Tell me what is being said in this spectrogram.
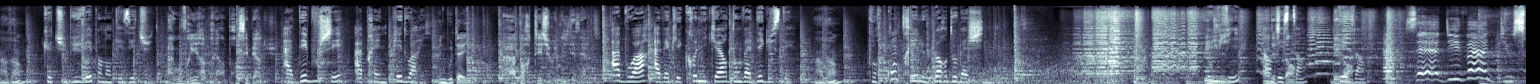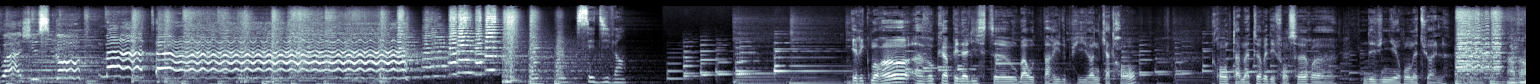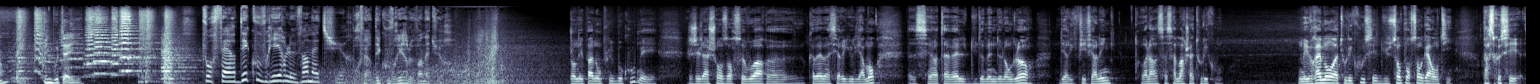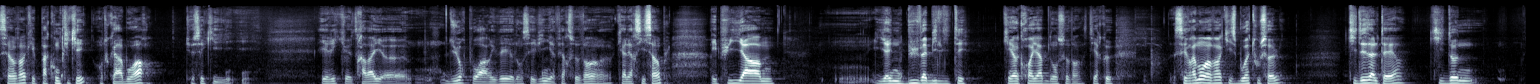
Un vin Que tu buvais pendant tes études. À ouvrir après un procès perdu. À déboucher après une plaidoirie. Une bouteille. À apporter sur une île déserte. À boire avec les chroniqueurs dont va déguster. Un vin Pour contrer le Bordeaux bashing. Une, vie, un, destin, des, vins c'est divin du soir jusqu'au matin. C'est divin. Éric Morin, avocat pénaliste euh, au barreau de Paris depuis 24 ans, grand amateur et défenseur euh, des vignerons naturels. Un vin, une bouteille pour faire découvrir le vin nature. Pour faire découvrir le vin nature. J'en ai pas non plus beaucoup, mais j'ai la chance d'en recevoir euh, quand même assez régulièrement. Euh, c'est un Tavel du domaine de l'Anglore, d'Eric Pfifferling. Voilà, ça, ça marche à tous les coups. Mais vraiment, à tous les coups, c'est du 100% garanti. Parce que c'est un vin qui est pas compliqué, en tout cas à boire. Tu sais qu'il Eric travaille euh, dur pour arriver dans ses vignes à faire ce vin euh, qui a l'air si simple. Et puis il y a, une buvabilité qui est incroyable dans ce vin. C'est-à-dire que c'est vraiment un vin qui se boit tout seul, qui désaltère, qui donne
